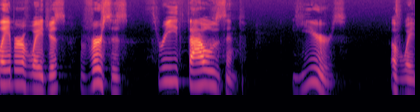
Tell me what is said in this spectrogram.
labor of wages versus 3,000 years of wages.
